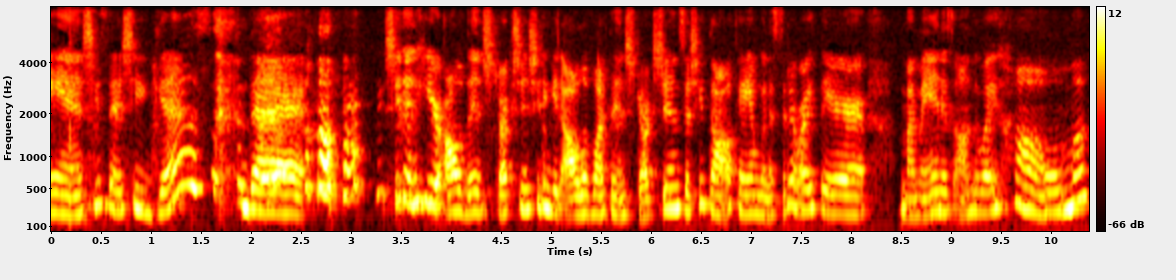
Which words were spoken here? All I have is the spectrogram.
and she said she guessed that she didn't hear all the instructions. She didn't get all of like the instructions, so she thought, okay, I'm gonna sit it right there. My man is on the way home,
